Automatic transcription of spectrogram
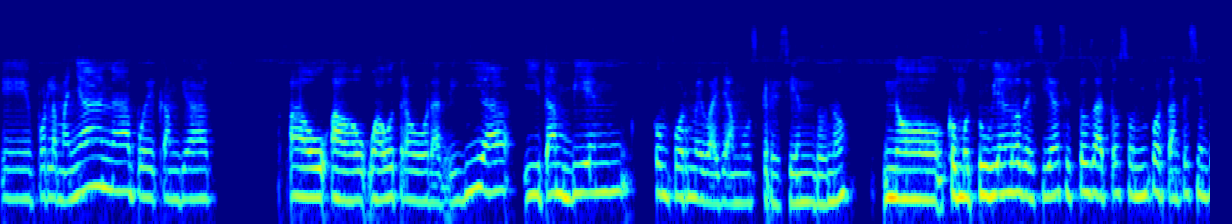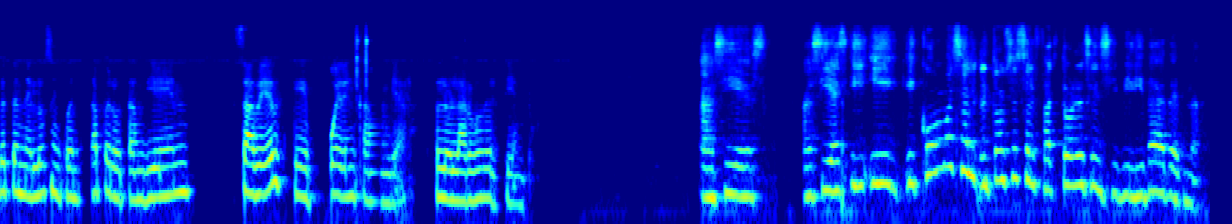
eh, por la mañana, puede cambiar a, a, otra hora del día y también conforme vayamos creciendo, ¿no? no, como tú bien lo decías, estos datos son importantes siempre tenerlos en cuenta, pero también saber que pueden cambiar a lo largo del tiempo. Así es, así es. ¿Y, y, y cómo es el, entonces el factor de sensibilidad, Edna?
